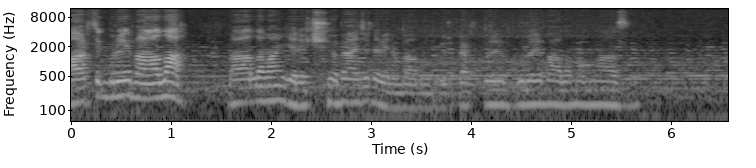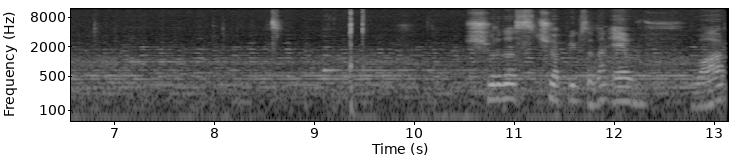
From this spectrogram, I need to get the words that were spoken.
Artık burayı bağla. Bağlaman gerekiyor. Bence de benim bağlamam gerekiyor. Artık burayı, burayı bağlamam lazım. Şurada çöplük zaten ev var.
